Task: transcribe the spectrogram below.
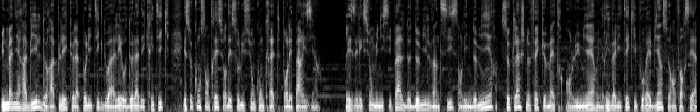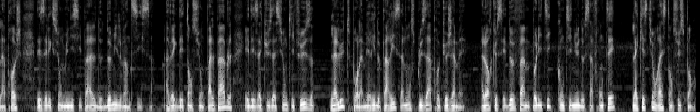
Une manière habile de rappeler que la politique doit aller au-delà des critiques et se concentrer sur des solutions concrètes pour les Parisiens. Les élections municipales de 2026 en ligne de mire, ce clash ne fait que mettre en lumière une rivalité qui pourrait bien se renforcer à l'approche des élections municipales de 2026. Avec des tensions palpables et des accusations qui fusent, la lutte pour la mairie de Paris s'annonce plus âpre que jamais. Alors que ces deux femmes politiques continuent de s'affronter, la question reste en suspens.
